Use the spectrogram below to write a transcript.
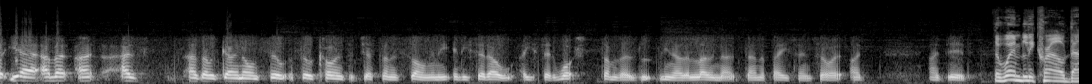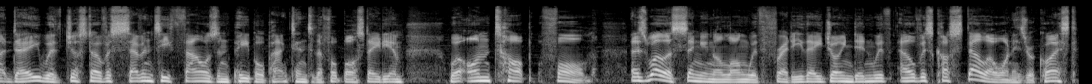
but yeah, uh, as as I was going on, Phil, Phil Collins had just done a song, and he, and he said, "Oh, he said, watch some of those, you know, the low notes down the bass end." So I, I, I did. The Wembley crowd that day, with just over seventy thousand people packed into the football stadium, were on top form. As well as singing along with Freddie, they joined in with Elvis Costello on his request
